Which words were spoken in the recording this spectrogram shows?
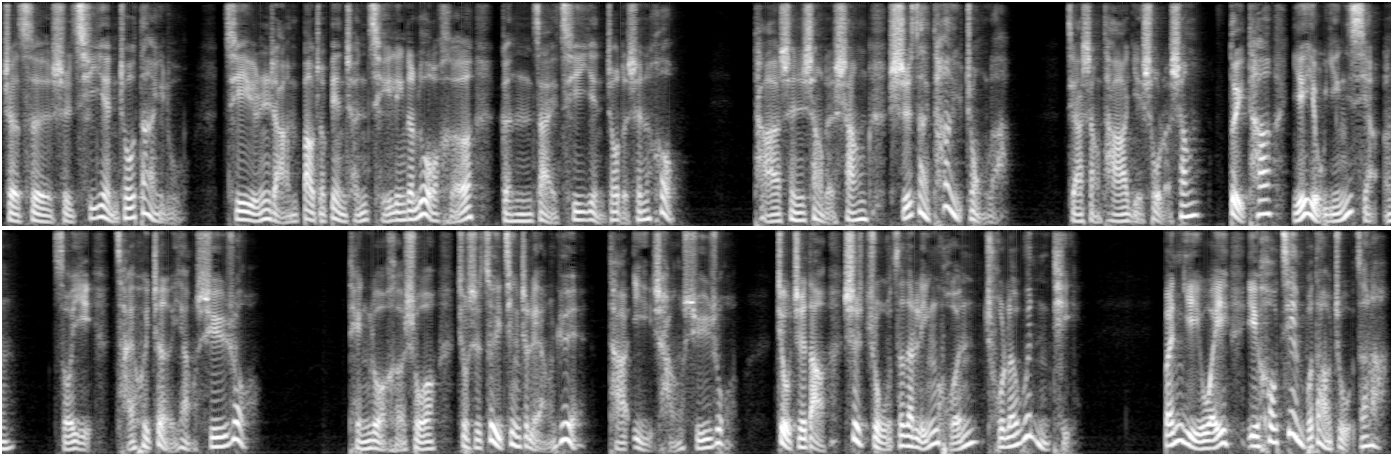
这次是戚燕州带路，戚云染抱着变成麒麟的洛河，跟在戚燕州的身后。他身上的伤实在太重了，加上他也受了伤，对他也有影响，所以才会这样虚弱。听洛河说，就是最近这两月，他异常虚弱，就知道是主子的灵魂出了问题。本以为以后见不到主子了，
